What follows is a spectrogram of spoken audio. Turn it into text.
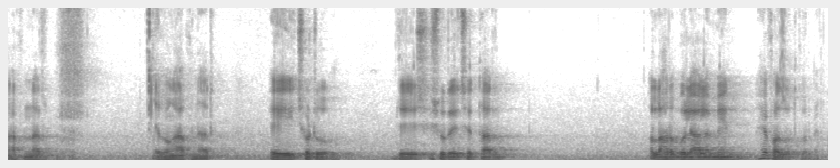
আপনার এবং আপনার এই ছোট যে শিশু রয়েছে তার আল্লাহ রবুল্লা আলমিন হেফাজত করবেন।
